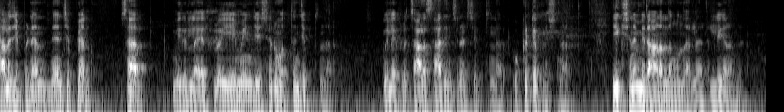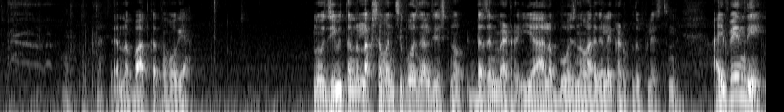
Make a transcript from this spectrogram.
చాలా చెప్పాడు. నేను చెప్పాను. సార్ మీరు లైఫ్లో ఏమేం చేశారో మొత్తం చెప్తున్నారు. మీ లైఫ్లో చాలా సాధించినట్టు చెప్తున్నారు. ఒకటే ప్రశ్న. ఈ క్షణం మీరు ఆనందంగా ఉన్నారు? లేదంటే లేను అన్నాడు. అన్న బాత్ కథం హోగా నువ్వు జీవితంలో లక్ష మంచి భోజనాలు చేసినావు. ఇట్ డజంట్ మ్యాటర్ ఇవాళ భోజనం అరగలే కడుపు తప్పులేస్తుంది అయిపోయింది.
